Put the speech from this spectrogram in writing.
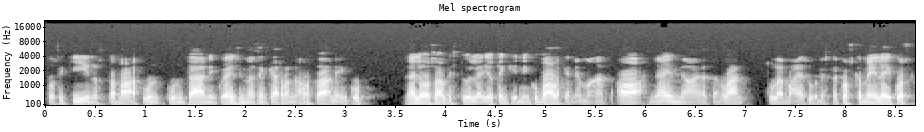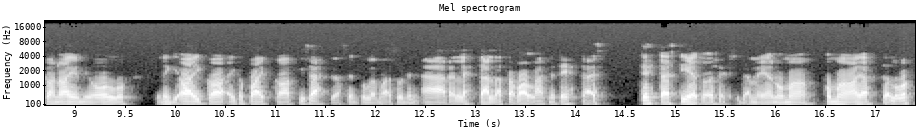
tosi kiinnostavaa, kun, kun tämä niin kuin ensimmäisen kerran alkaa niin kuin näille osallistujille jotenkin niin kuin valkenemaan, että Aa, näin me ajatellaan tulevaisuudesta, koska meillä ei koskaan aiemmin ollut jotenkin aikaa eikä paikkaa pysähtyä sen tulevaisuuden äärelle tällä tavalla, että me tehtäisiin tehtäisi tietoiseksi sitä meidän omaa, omaa ajattelua.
